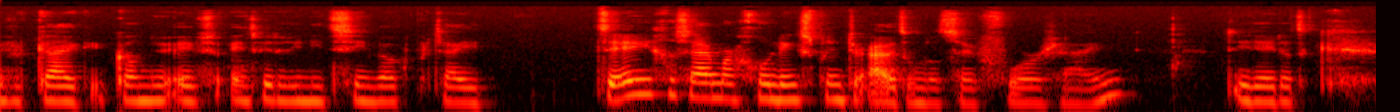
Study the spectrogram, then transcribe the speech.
Even kijken, ik kan nu even zo 1, 2, 3 niet zien welke partijen tegen zijn. Maar GroenLinks springt eruit omdat zij voor zijn. Het idee dat ik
